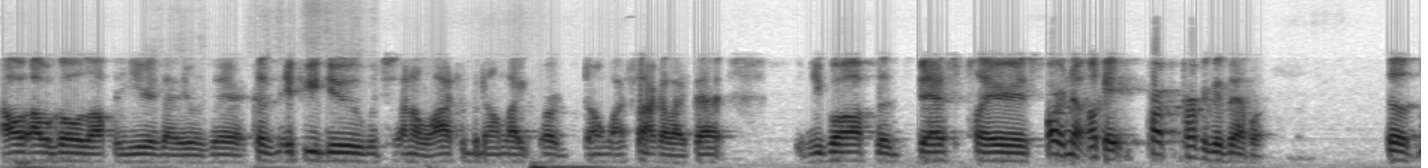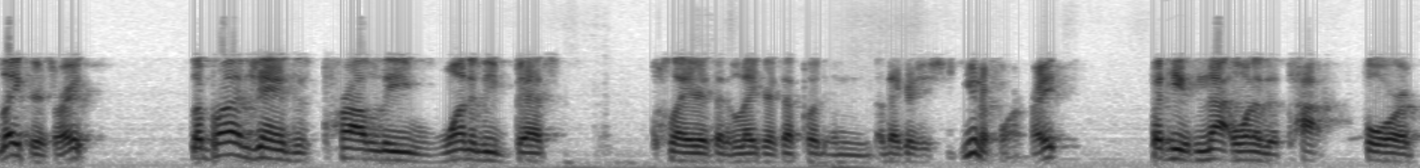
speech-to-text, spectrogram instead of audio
I would, go off the years that he was there. Because if you do, which I know a lot of people don't like or don't watch soccer like that, if you go off the best players, or no, okay, perfect, perfect example, the Lakers, right? LeBron James is probably one of the best players that the Lakers have put in the Lakers uniform, right? But he's not one of the top four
